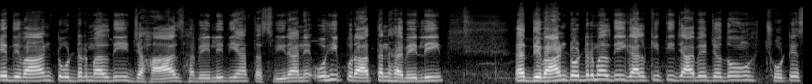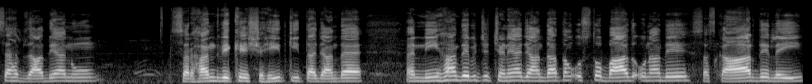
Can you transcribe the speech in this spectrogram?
ਇਹ ਦੀਵਾਨ ਟੋਡਰਮਲ ਦੀ ਜਹਾਜ਼ ਹਵੇਲੀ ਦੀਆਂ ਤਸਵੀਰਾਂ ਨੇ। ਉਹੀ ਪੁਰਾਤਨ ਹਵੇਲੀ। ਦੀਵਾਨ ਟੋਡਰਮਲ ਦੀ ਗੱਲ ਕੀਤੀ ਜਾਵੇ, ਜਦੋਂ ਛੋਟੇ ਸਾਹਿਬਜ਼ਾਦਿਆਂ ਨੂੰ ਸਰਹੰਦ ਵਿਖੇ ਸ਼ਹੀਦ ਕੀਤਾ ਜਾਂਦਾ ਹੈ ਨੀਹਾਂ ਦੇ ਵਿੱਚ ਚਿਣਿਆ ਜਾਂਦਾ ਤਾਂ ਉਸ ਤੋਂ ਬਾਅਦ ਉਹਨਾਂ ਦੇ ਸੰਸਕਾਰ ਦੇ ਲਈ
